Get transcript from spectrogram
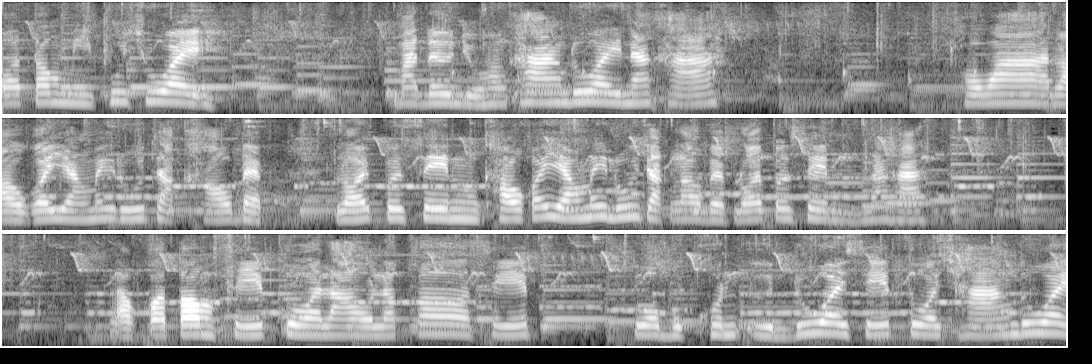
ก็ต้องมีผู้ช่วยมาเดินอยู่ข้างๆด้วยนะคะ เพราะว่าเราก็ยังไม่รู้จักเขาแบบร้อยเปอร์เซ็นเขาก็ยังไม่รู้จักเราแบบร้อยเปอร์เซ็นต์นะคะ เราก็ต้องเซฟตัวเราแล้วก็เซฟตัวบุคคลอื่นด้วยเซฟตัวช้างด้วย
